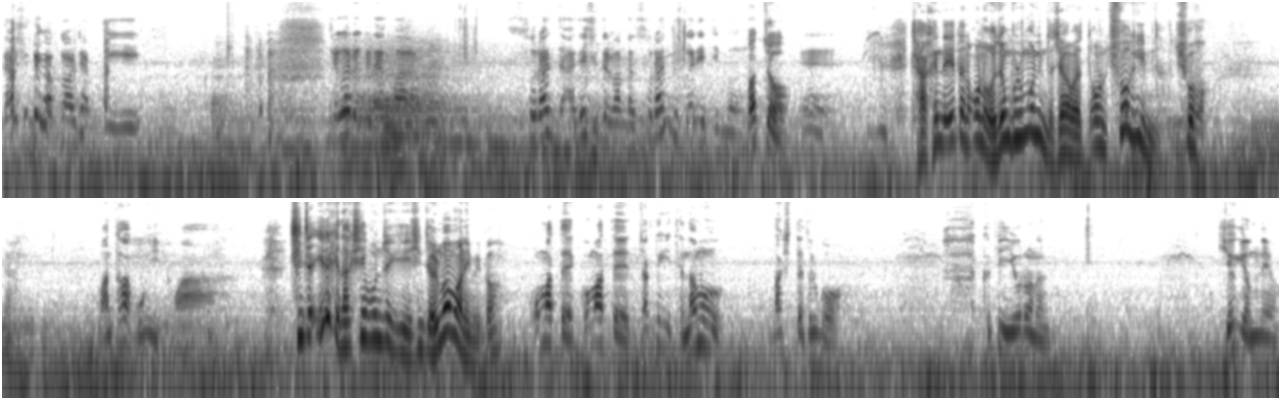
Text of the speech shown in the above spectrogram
낚싯대 갖고 와 잡지 저거는 그냥 막술한 아저씨들 만면 술안주 거리지 뭐 맞죠? 예. 자 근데 일단 오늘 어정불문입니다 제가 봤을 때 오늘 추억입니다 추억 많다 고기. 와 진짜 이렇게 낚시해 본 적이 진짜 얼마 만입니까? 꼬마 때 꼬마 때 짝대기 대나무 낚싯대 들고 하, 그때 이후로는 기억이 없네요.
